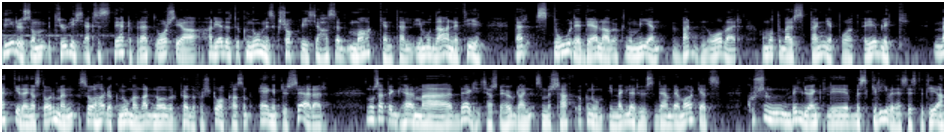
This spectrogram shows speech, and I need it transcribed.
virus som trolig ikke eksisterte for et år siden, har gitt et økonomisk sjokk vi ikke har sett maken til i moderne tid. Der store deler av økonomien verden over har måttet bare stenge på et øyeblikk. Midt i denne stormen så har økonomene verden over prøvd å forstå hva som egentlig skjer her. Nå sitter jeg her med deg, Kjersti Haugland, som er sjeføkonom i meglerhuset DNB Markets. Hvordan vil du egentlig beskrive den siste tida?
